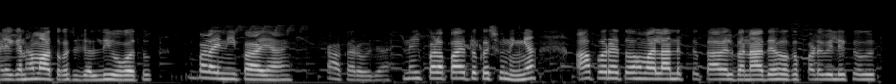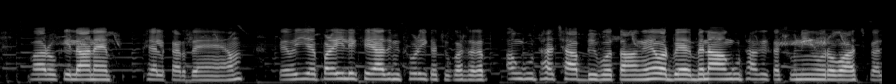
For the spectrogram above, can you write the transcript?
लेकिन हमारा तो कछु जल्दी होगा तो पढ़ ही नहीं पाए हैं। क्या करो जाए? नहीं पढ़ पाए तो कछु नहीं है। आप रहे तो हमारे लाने तो काबिल बना दे हो कि पढ़े लिखे बारों की लाने फेल कर दे हैं हम। कि भैया, पढ़े लिखे आदमी थोड़ी कछु कर सकता। अंगूठा छाप भी बहुत आगे और बिना अंगूठा के कछु नहीं हो रहा आजकल।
